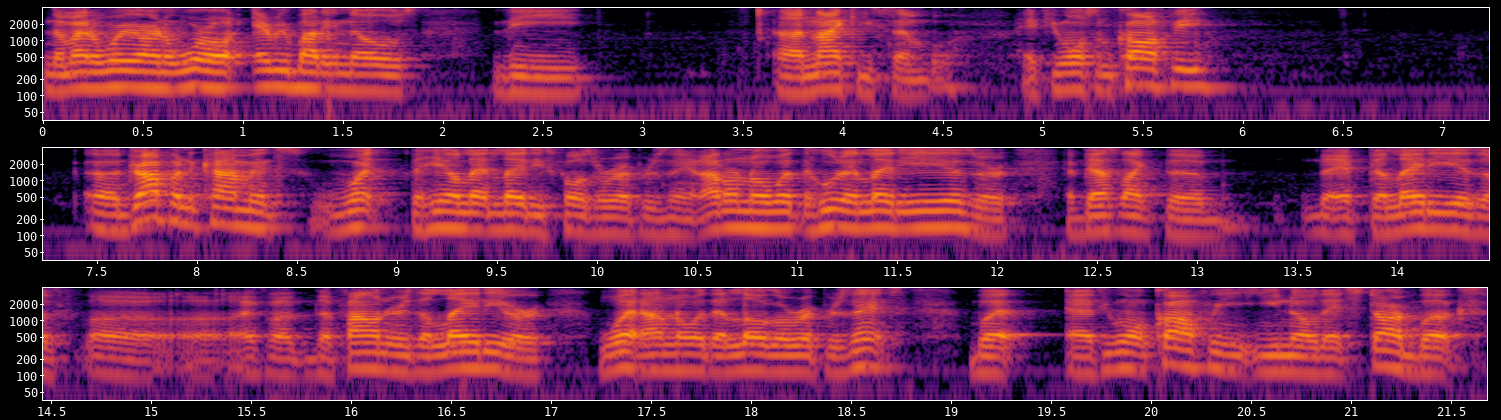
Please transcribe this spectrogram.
No matter where you are in the world, everybody knows the uh, Nike symbol. If you want some coffee, uh, drop in the comments what the hell that lady's supposed to represent. I don't know what the, who that lady is, or if that's like the if the lady is a uh, uh if a, the founder is a lady or what I don't know what that logo represents but if you want coffee you know that Starbucks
